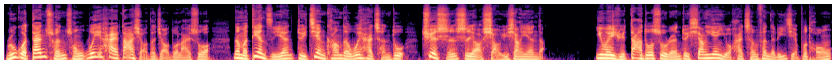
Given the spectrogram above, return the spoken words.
如果单纯从危害大小的角度来说，那么电子烟对健康的危害程度确实是要小于香烟的，因为与大多数人对香烟有害成分的理解不同，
